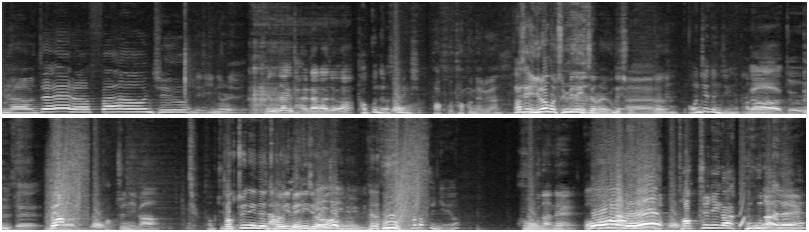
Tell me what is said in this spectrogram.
Now that I found you. 네, 이 노래. 굉장히 달달하죠. 덕분에가 삼행시. 덕분 덕분에로요? 사실 이런 거 준비돼 있잖아요. 그렇죠. 언제든지 그냥 바로. 하나, 둘, 셋. 덕준이가 덕준. 덕준이는 자, 저희 매니저. 매니저 이름입니다. 구. 서덕준이에요. 구구단을 오, 네. 덕준이가 구구단을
